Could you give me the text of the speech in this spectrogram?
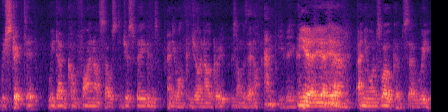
restrictive. We don't confine ourselves to just vegans. Anyone can join our group as long as they're not anti-vegan. Yeah, yeah, yeah. Anyone's welcome. So we,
